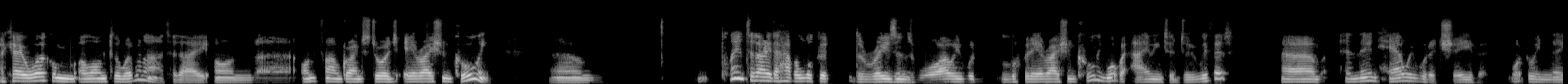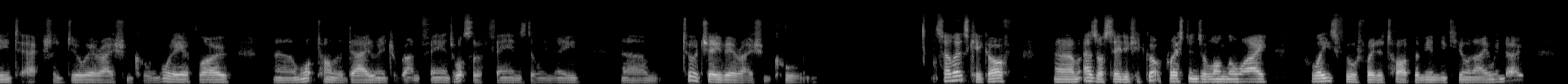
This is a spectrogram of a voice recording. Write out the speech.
Okay, welcome along to the webinar today on uh, on-farm grain storage, aeration, cooling. Um, plan today to have a look at the reasons why we would look at aeration cooling, what we're aiming to do with it, um, and then how we would achieve it. What do we need to actually do aeration cooling? What airflow? Uh, what time of the day do we need to run fans? What sort of fans do we need um, to achieve aeration cooling? So let's kick off. Um, as I said, if you've got questions along the way, please feel free to type them in the Q&A window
